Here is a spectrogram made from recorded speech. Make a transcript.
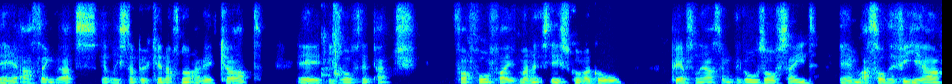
uh, I think that's at least a booking, if not a red card. Uh, he's off the pitch for four or five minutes. They score a goal. Personally, I think the goal's offside. Um, I thought the VAR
